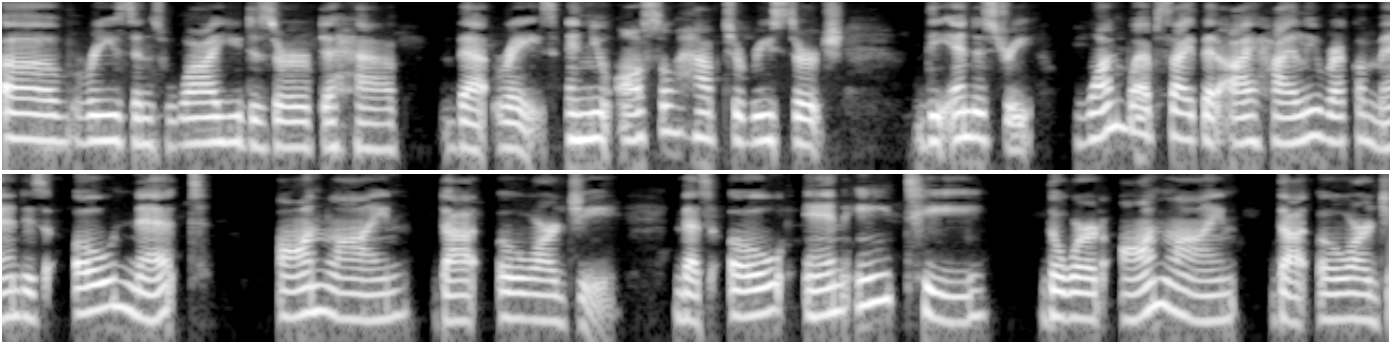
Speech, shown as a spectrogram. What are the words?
of reasons why you deserve to have that raise. And you also have to research the industry. One website that I highly recommend is onetonline.org. That's O N E T the word online.org.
